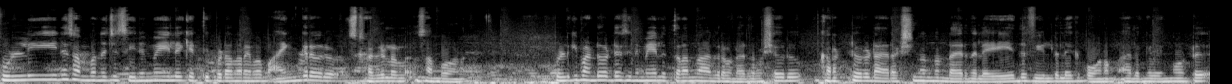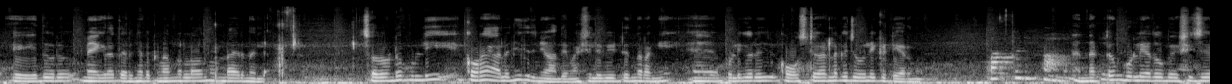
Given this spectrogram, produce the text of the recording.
പുള്ളീനെ സംബന്ധിച്ച് സിനിമയിലേക്ക് എത്തിപ്പെടാന്ന് പറയുമ്പോൾ ഭയങ്കര ഒരു സ്ട്രഗിളുള്ള സംഭവമാണ്. പുള്ളിക്ക് പണ്ട് തൊട്ടേ സിനിമയിൽ എത്തണം എന്ന് ആഗ്രഹം ഉണ്ടായിരുന്നു. പക്ഷെ ഒരു കറക്റ്റ് ഒരു ഡയറക്ഷൻ ഒന്നും ഉണ്ടായിരുന്നില്ല. ഏത് ഫീൽഡിലേക്ക് പോകണം അല്ലെങ്കിൽ എങ്ങോട്ട് ഏതൊരു മേഖല തിരഞ്ഞെടുക്കണം എന്നുള്ളതൊന്നും ഉണ്ടായിരുന്നില്ല. സോ അതുകൊണ്ട് പുള്ളി കുറേ അലഞ്ഞു തിരിഞ്ഞു ആദ്യം. ആക്ച്വലി വീട്ടിൽ നിന്ന് ഇറങ്ങി പുള്ളിക്ക് ഒരു കോസ്റ്റ് ഗാർഡിലൊക്കെ ജോലി കിട്ടിയായിരുന്നു. എന്നിട്ടും പുള്ളി അത് ഉപേക്ഷിച്ച്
